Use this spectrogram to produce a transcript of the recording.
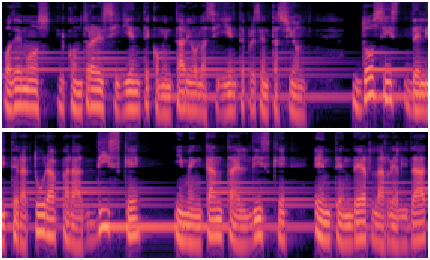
podemos encontrar el siguiente comentario, la siguiente presentación. Dosis de literatura para disque, y me encanta el disque, entender la realidad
